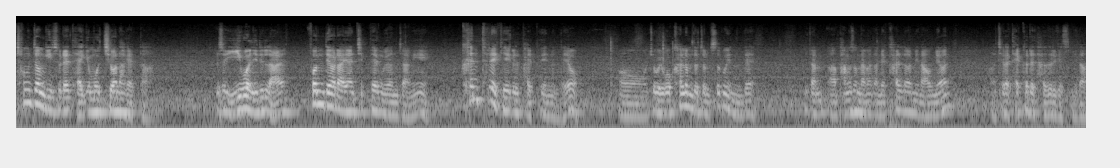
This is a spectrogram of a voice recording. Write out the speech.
청정기술에 대규모 지원하겠다. 그래서 2월 1일 날 폰데어라이엔 집행위원장이 큰 틀의 계획을 발표했는데요. 어, 저 이거 칼럼도 좀 쓰고 있는데 일단 아, 방송 나간 다음에 칼럼이 나오면 어, 제가 댓글을 달아드리겠습니다.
